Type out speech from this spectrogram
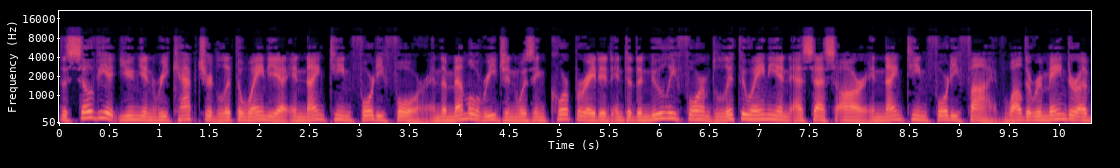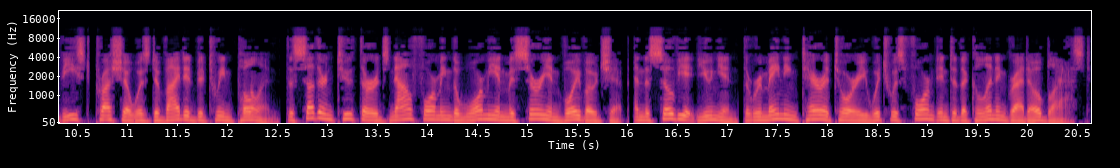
The Soviet Union recaptured Lithuania in 1944 and the Memel region was incorporated into the newly formed Lithuanian SSR in 1945 while the remainder of East Prussia was divided between Poland the southern two-thirds now forming the Warmian-Masurian voivodeship and the Soviet Union the remaining territory which was formed into the Kaliningrad Oblast.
